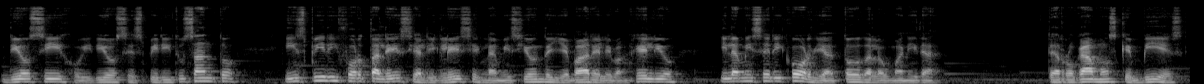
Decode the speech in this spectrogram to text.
Dios Hijo y Dios Espíritu Santo, inspira y fortalece a la Iglesia en la misión de llevar el Evangelio y la misericordia a toda la humanidad. Te rogamos que envíes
